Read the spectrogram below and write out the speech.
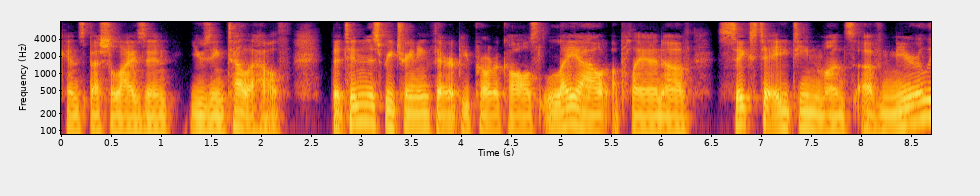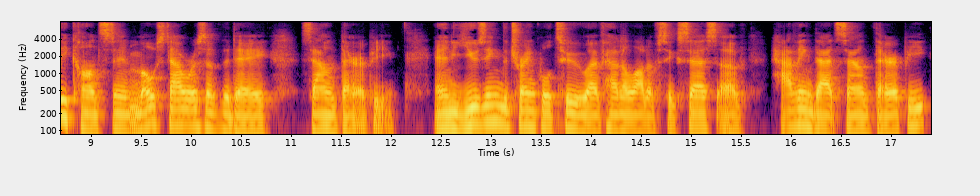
can specialize in using telehealth. The tinnitus retraining therapy protocols lay out a plan of six to 18 months of nearly constant, most hours of the day sound therapy. And using the Tranquil 2, I've had a lot of success of having that sound therapy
